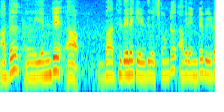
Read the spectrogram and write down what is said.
അത് എന്റെ ബാധ്യതയിലേക്ക് എഴുതി വെച്ചുകൊണ്ട് അവരെന്റെ വീട്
